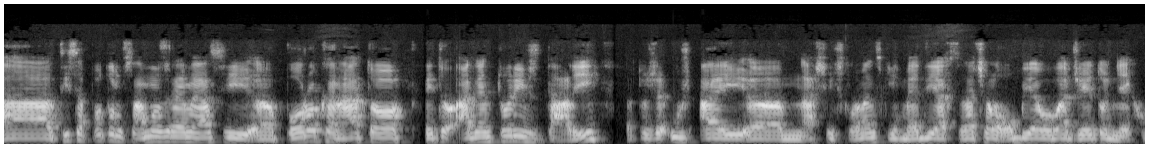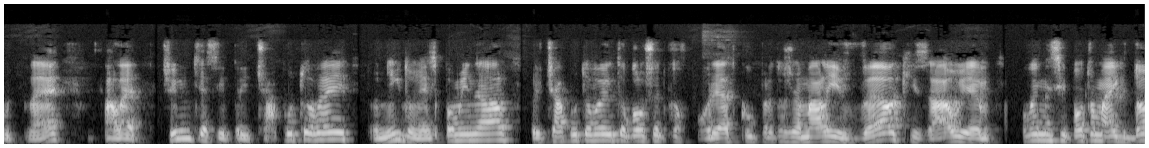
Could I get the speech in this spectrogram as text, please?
A tí sa potom samozrejme asi e, po roka na to tejto agentúry vzdali, pretože už aj e, v našich slovenských médiách sa začalo objavovať, že je to nechutné. Ale všimnite si, pri Čaputovej to nikto nespomínal, pri Čaputovej to bolo všetko v poriadku, pretože mali veľký záujem. Povieme si potom aj kto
